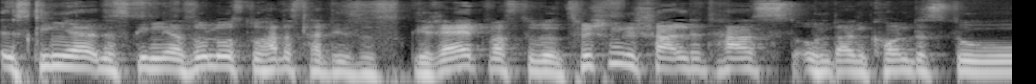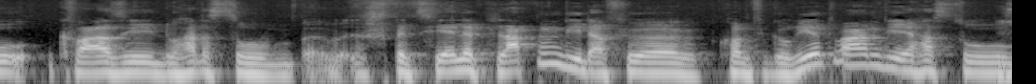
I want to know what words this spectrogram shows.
Es ging ja, das ging ja so los, du hattest halt dieses Gerät, was du dazwischen geschaltet hast und dann konntest du quasi, du hattest so äh, spezielle Platten, die dafür konfiguriert waren, die hast du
